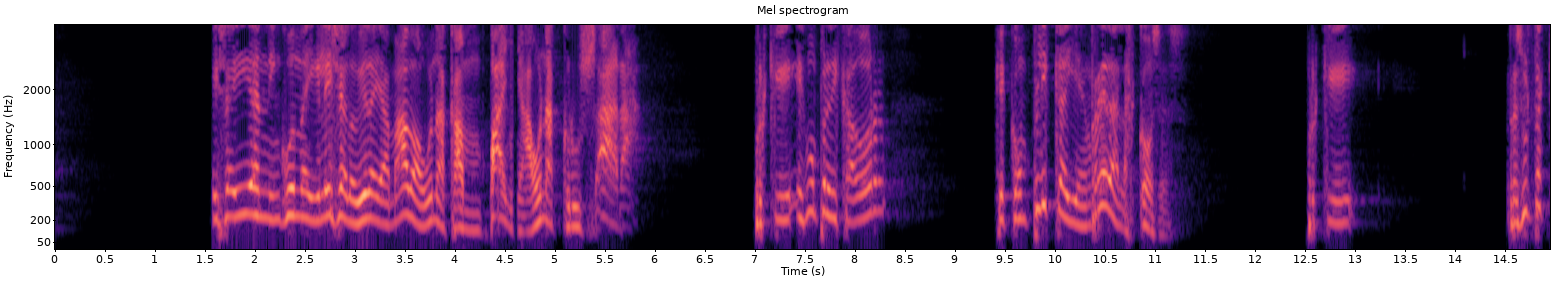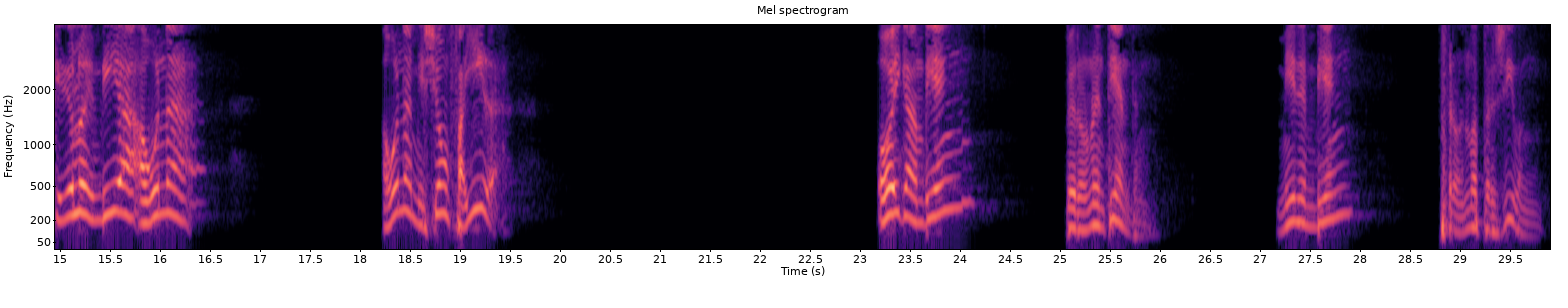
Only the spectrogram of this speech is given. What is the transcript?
Isaías ninguna iglesia lo hubiera llamado a una campaña, a una cruzada, porque es un predicador que complica y enreda las cosas. Porque resulta que Dios lo envía a una a una misión fallida. Oigan bien, pero no entiendan. Miren bien, pero no perciban.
